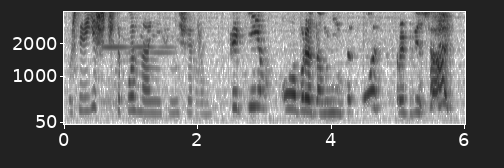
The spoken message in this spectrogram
Потому что видишь, что-то поздно они финишировали. Каким образом мне этот мост пробежать?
